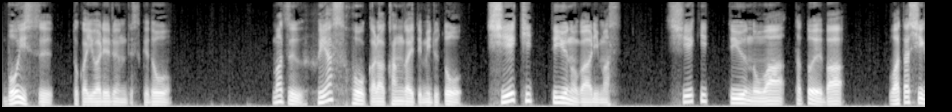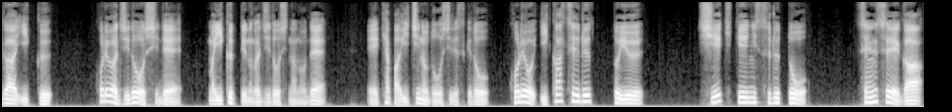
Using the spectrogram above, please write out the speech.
ボイスとか言われるんですけど、まず増やす方から考えてみると、刺激っていうのがあります。刺激っていうのは、例えば、私が行く。これは自動詞で、まあ、行くっていうのが自動詞なので、えー、キャパ1の動詞ですけど、これを行かせるという刺激形にすると、先生が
